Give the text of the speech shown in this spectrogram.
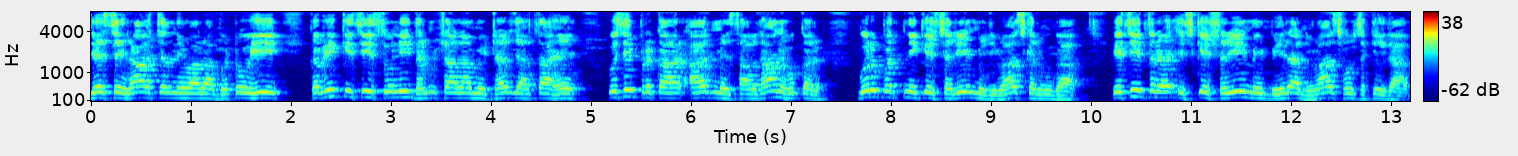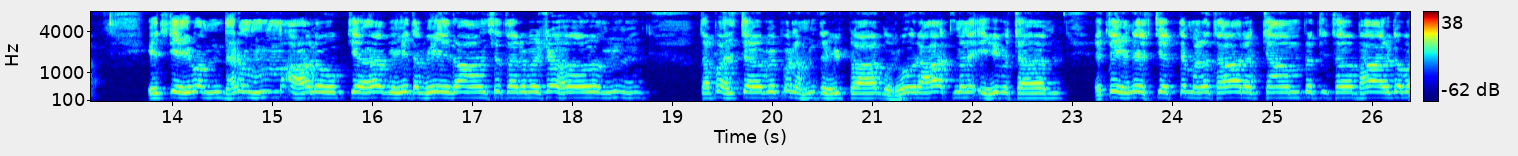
जैसे राह चलने वाला बटोही कभी किसी सुनी धर्मशाला में ठहर जाता है, उसी प्रकार आज मैं सावधान होकर गुरुपत्नी के शरीर में निवास करूँगा। इसी तरह इसके शरीर में मेरा निवास हो सकेगा। इतम धर्म आलोक्य वेद वेदांश सर्वश। तपश्च विपुलम दृष्टवा गुरोरात्मन एव च। मनसा रक्षा प्रति स भार्गव।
